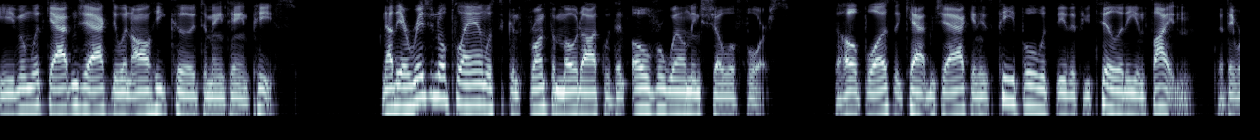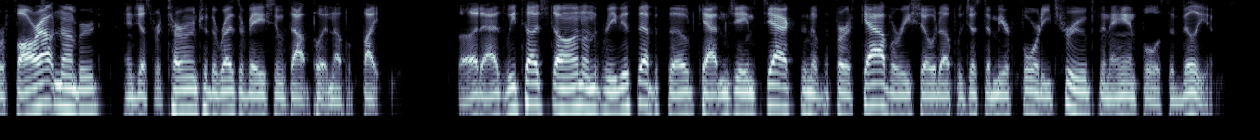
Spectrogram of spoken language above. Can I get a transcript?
even with Captain Jack doing all he could to maintain peace. Now, the original plan was to confront the Modoc with an overwhelming show of force. The hope was that Captain Jack and his people would see the futility in fighting, that they were far outnumbered, and just return to the reservation without putting up a fight. But as we touched on on the previous episode, Captain James Jackson of the 1st Cavalry showed up with just a mere 40 troops and a handful of civilians.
